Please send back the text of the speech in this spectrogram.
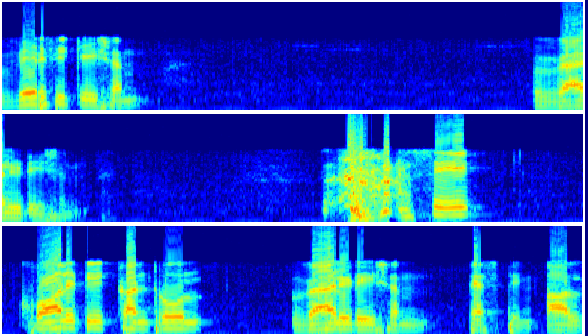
Verification. Validation. Say quality control validation testing all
